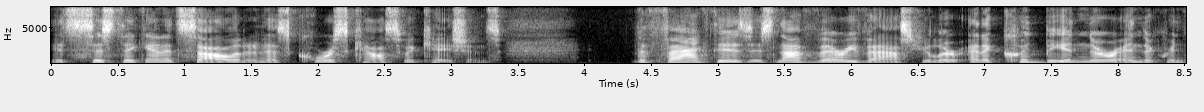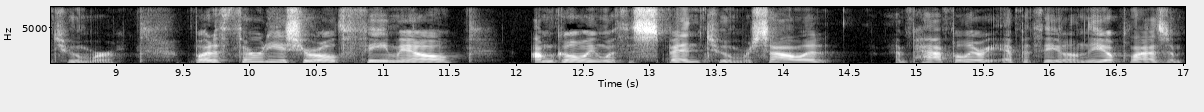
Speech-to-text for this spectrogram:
It's cystic and it's solid and has coarse calcifications. The fact is, it's not very vascular and it could be a neuroendocrine tumor. But a 30 year old female, I'm going with a SPEN tumor, solid and papillary epithelial neoplasm.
